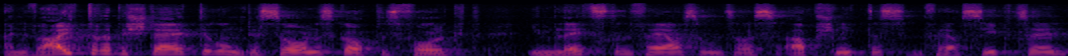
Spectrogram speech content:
Eine weitere Bestätigung des Sohnes Gottes folgt im letzten Vers unseres Abschnittes, im Vers 17.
